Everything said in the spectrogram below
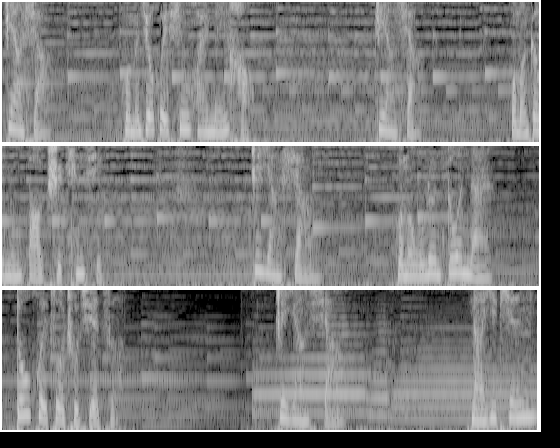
这样想。我们就会心怀美好。这样想，我们更能保持清醒。这样想，我们无论多难，都会做出抉择。这样想，哪一天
